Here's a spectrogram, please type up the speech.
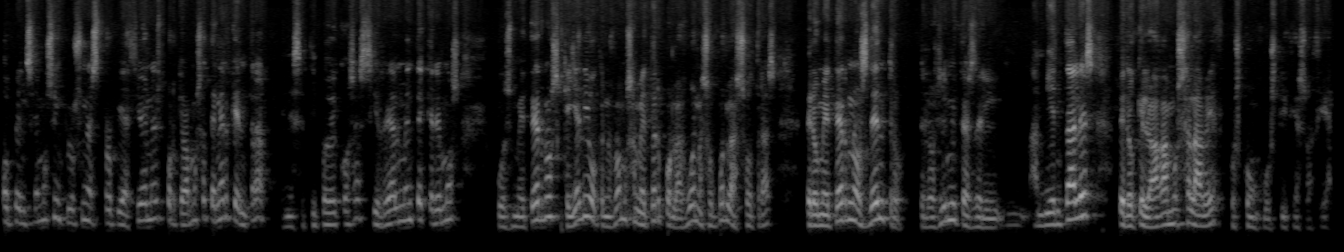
O pensemos incluso en expropiaciones, porque vamos a tener que entrar en ese tipo de cosas si realmente queremos pues, meternos, que ya digo que nos vamos a meter por las buenas o por las otras, pero meternos dentro de los límites ambientales, pero que lo hagamos a la vez pues, con justicia social.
